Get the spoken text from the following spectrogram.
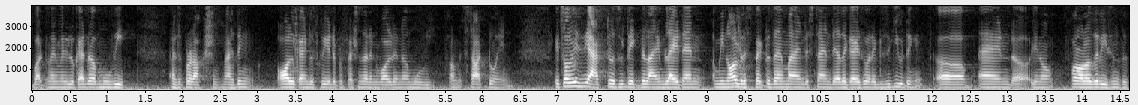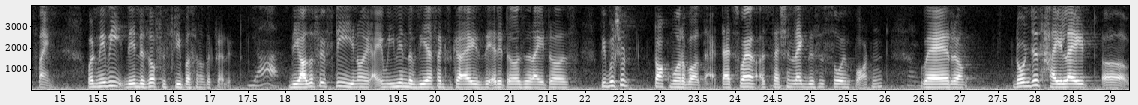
but when, when you look at a movie as a production i think all kinds of creative professions are involved in a movie from start to end. It's always the actors who take the limelight and i mean all respect to them. I understand they're the guys who are executing it uh, and uh, you know for all other reasons it's fine. But maybe they deserve 50% of the credit. Yeah. the other 50 you know I mean, even the vfx guys the editors the writers people should talk more about that. That's why a session like this is so important where um, don't just highlight uh,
